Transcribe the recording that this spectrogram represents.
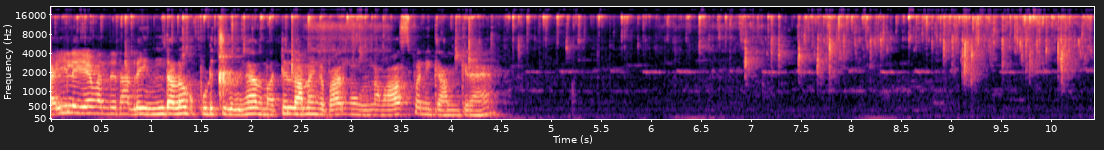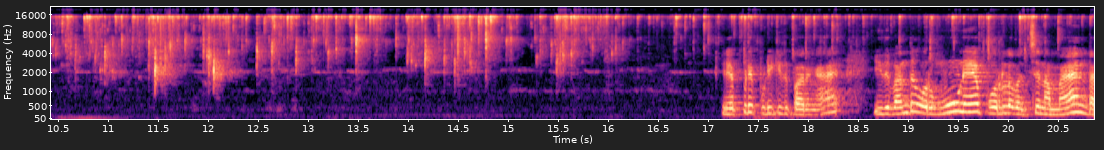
கையிலையே வந்து நல்லா இந்த அளவுக்கு பிடிச்சிக்குதுங்க அது மட்டும் இல்லாமல் இங்கே பாருங்கள் உங்களுக்கு நான் வாஷ் பண்ணி காமிக்கிறேன். எப்படி பிடிக்குது பாருங்கள் இது வந்து ஒரு மூணே பொருளை வச்சு நம்ம இந்த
